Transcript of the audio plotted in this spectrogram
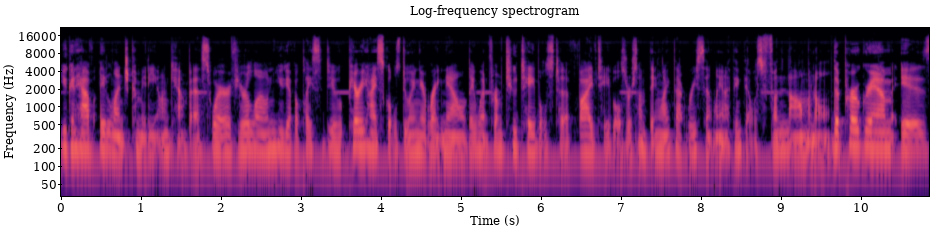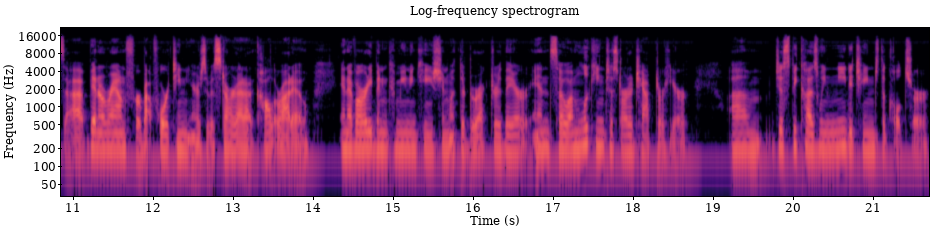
You can have a lunch committee on campus where if you're alone, you have a place to do. Perry High School's doing it right now. They went from two tables to five tables or something like that recently, and I think that was phenomenal. The program is uh, been around for about 14 years. It was started out of Colorado, and I've already been in communication with the director there, and so I'm looking to start a chapter here, um, just because we need to change the culture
